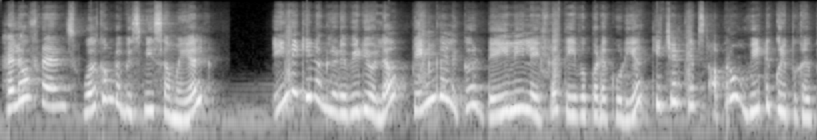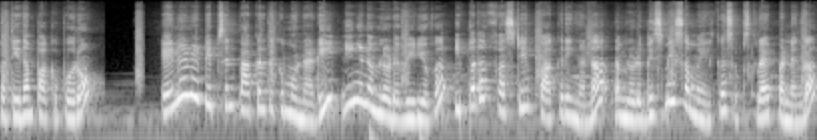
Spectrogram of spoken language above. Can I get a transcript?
Hello friends welcome to Bismi சமையல் இன்னைக்கு நம்மளோட வீடியோவில் பெண்களுக்கு டெய்லி லைஃப்பில் தேவைப்படக்கூடிய கிச்சன் டிப்ஸ் அப்புறம் வீட்டு குறிப்புகள் பற்றி தான் பார்க்க போகிறோம் என்னென்ன டிப்ஸ்ன்னு பார்க்கறதுக்கு முன்னாடி நீங்கள் நம்மளோட வீடியோவை இப்போ தான் ஃபஸ்ட் டைம் பார்க்குறீங்கன்னா நம்மளோட பிஸ்மி சமையலுக்கு சப்ஸ்கிரைப் பண்ணுங்கள்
